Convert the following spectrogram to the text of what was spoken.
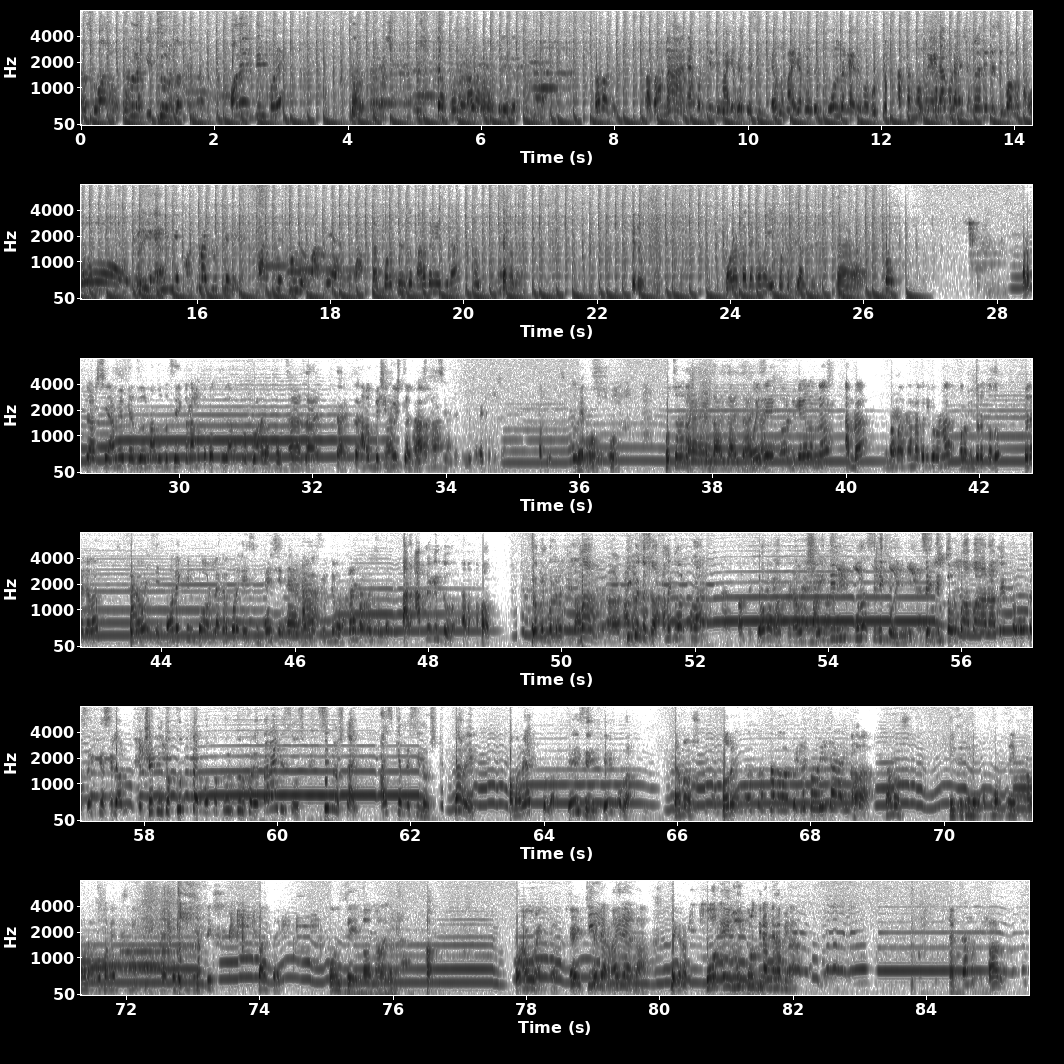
ঘুমানো শোয়ানো ওগুলো কিচ্ছু দরকার না অনেক দিন পরে না এখন কিন্তু মাইরে ফেলতেছি। এখন মাইরে ফেলতেছি কোন জায়গায় দেবো আচ্ছা তুমি এটা আমরা একসাথে দিতেছি বলো। ও এই যে এমনি ঢুকছে। বাথরুমে খুললো বাথরুমে তারপরে তুমি তো মারা দেখাইছি না? দেখাবো। কেটে মরাটা দেখাবো এই কথা লাগবে হ্যাঁ হঠাৎ করে আসছি আমিও ক্যাজুয়াল মা বলতেছি কারণ আমার তো আমার পুরো পুরানো ব্যাপার বলছে হ্যাঁ যায় যায় যায়। আরও বেশি টুইস্ট লাগবে। হ্যাঁ, হ্যাঁ। বুঝছ দাদা হ্যাঁ, যায় যায় যায় ওই যে ঘরে ঢুকে গেলাম না আমরা বাবার কান্নাকাটি করো না চলো ভিতরে চলো। চলে গেলাম। অনেকদিন পর লেখার পরে এই সিন সিন হ্যাঁ। আর আপনি কিন্তু যখন মা কি আমি তোমার পোলা ও বাবা সেই দিন পোলা ছিলি কই? যেই দিন তোর বাবা আর আমি তোর কাছে গেছিলাম সেদিন তো কুত্তার মতো দূর দূর করে তারাই দিছস। চিনস নাই। আজ কেমনে চিনস? না রে আমার এক পোলা। এই যে এই পোলা। জানোস তোরে জানোস এই অপমান করে আমার দেখ ওই যে মারা গেল। এই চিল্লা বাইরে যা। দেখেন তোর এই মুখ কোনদিন আর দেখাবি না। আর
